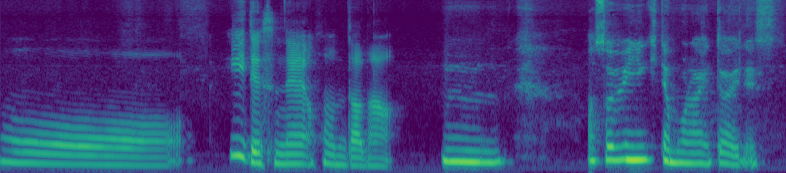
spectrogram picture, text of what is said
おーいいですね、本棚。うん。遊びに来てもらいたいです。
